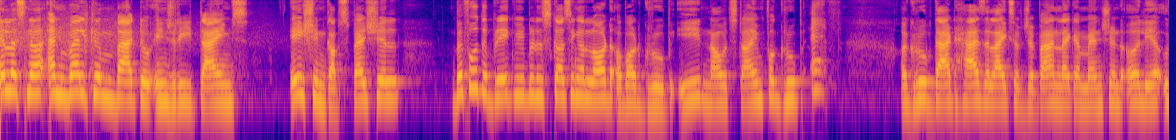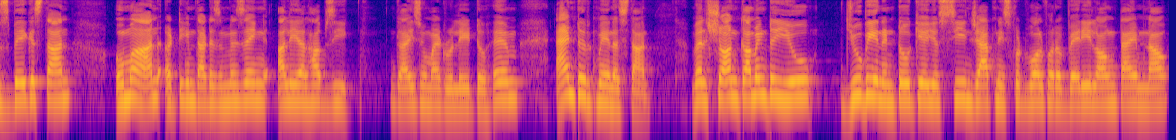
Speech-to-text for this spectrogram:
Hey, listener, and welcome back to Injury Times Asian Cup special. Before the break, we were discussing a lot about Group E. Now it's time for Group F, a group that has the likes of Japan, like I mentioned earlier, Uzbekistan, Oman, a team that is missing Ali Al Habsi, guys who might relate to him, and Turkmenistan. Well, Sean, coming to you, you being in Tokyo, you've seen Japanese football for a very long time now.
